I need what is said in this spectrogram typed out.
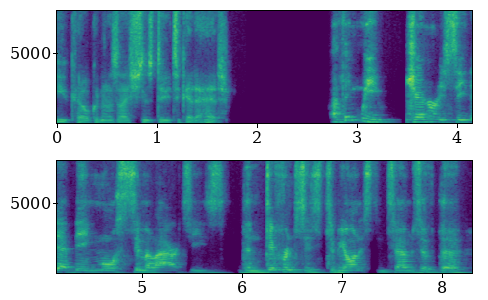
UK organisations do to get ahead? I think we generally see there being more similarities than differences, to be honest, in terms of the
